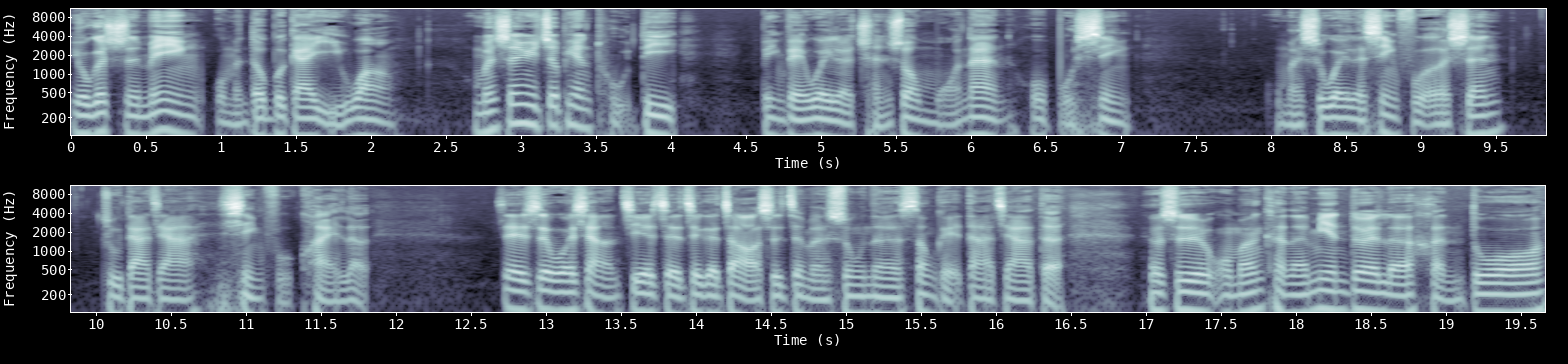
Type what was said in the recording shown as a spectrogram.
有个使命，我们都不该遗忘。我们生于这片土地。”并非为了承受磨难或不幸，我们是为了幸福而生。祝大家幸福快乐！这也是我想借着这个赵老师这本书呢，送给大家的，就是我们可能面对了很多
